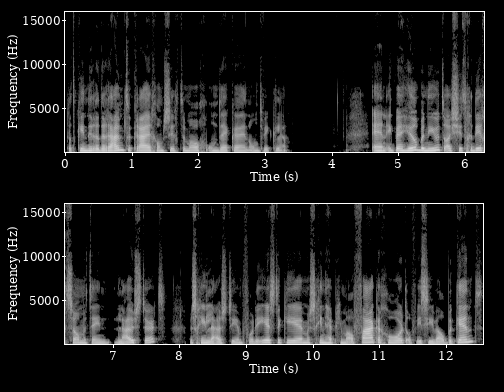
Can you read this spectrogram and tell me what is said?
Dat kinderen de ruimte krijgen om zich te mogen ontdekken en ontwikkelen. En ik ben heel benieuwd als je het gedicht zo meteen luistert. Misschien luister je hem voor de eerste keer, misschien heb je hem al vaker gehoord of is hij wel bekend.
